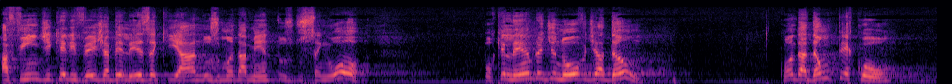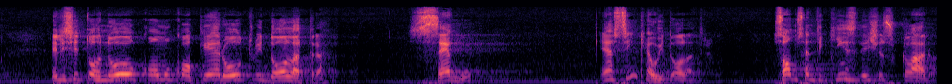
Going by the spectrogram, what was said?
a fim de que ele veja a beleza que há nos mandamentos do Senhor. Porque lembra de novo de Adão. Quando Adão pecou, ele se tornou como qualquer outro idólatra, cego. É assim que é o idólatra. Salmo 115 deixa isso claro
